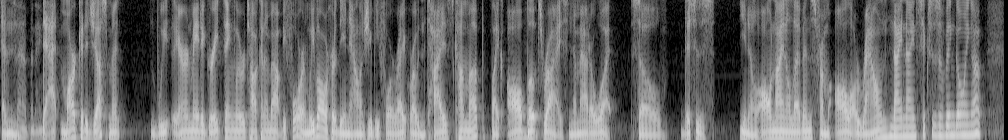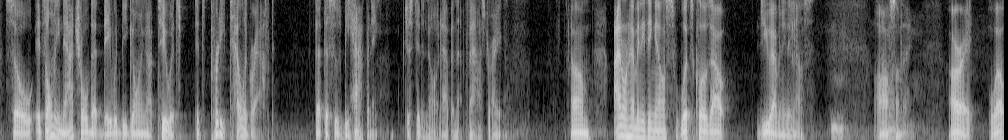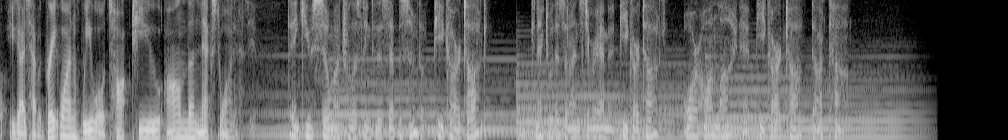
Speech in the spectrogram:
And That's happening. that market adjustment, we Aaron made a great thing we were talking about before, and we've all heard the analogy before, right? When the tides come up, like all boats rise, no matter what. So this is, you know, all 911s from all around 996s have been going up. So it's only natural that they would be going up too. It's it's pretty telegraphed that this would be happening. Just didn't know it happened that fast, right? Um, I don't have anything else. Let's close out. Do you have anything else? Awesome. All right. Well, you guys have a great one. We will talk to you on the next one. Thank you so much for listening to this episode of PCAR Talk. Connect with us on Instagram at PCAR Talk or online at PCARTalk.com.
